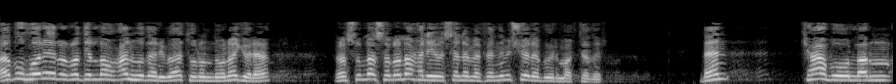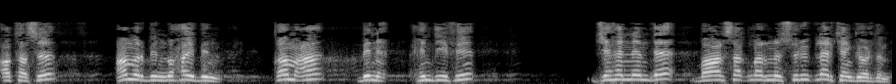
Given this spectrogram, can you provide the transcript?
Ebu Hureyre radıyallahu anhu'da rivayet olunduğuna göre Resulullah sallallahu aleyhi ve sellem Efendimiz şöyle buyurmaktadır. Ben Kâb oğullarının atası Amr bin Luhay bin Kam'a bin Hindifi cehennemde bağırsaklarını sürüklerken gördüm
